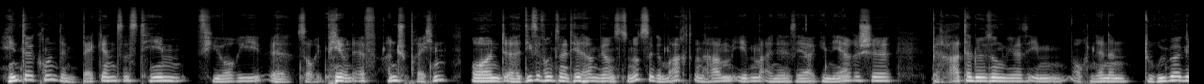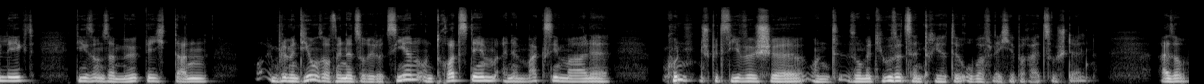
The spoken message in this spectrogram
Hintergrund im Backend-System Fiori, äh, sorry, P&F ansprechen. Und äh, diese Funktionalität haben wir uns zunutze gemacht und haben eben eine sehr generische Beraterlösung, wie wir es eben auch nennen, drüber gelegt, die es uns ermöglicht, dann Implementierungsaufwände zu reduzieren und trotzdem eine maximale kundenspezifische und somit userzentrierte Oberfläche bereitzustellen. Also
